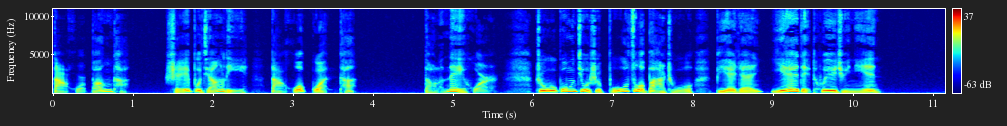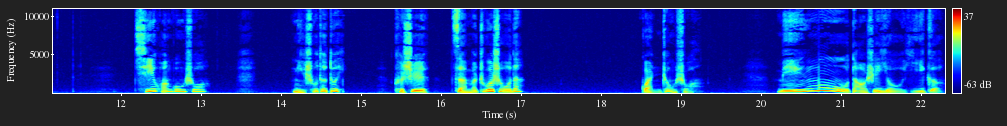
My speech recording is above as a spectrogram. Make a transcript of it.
大伙儿帮他；谁不讲理，大伙管他。到了那会儿，主公就是不做霸主，别人也得推举您。齐桓公说。你说的对，可是怎么着手呢？管仲说：“名目倒是有一个，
